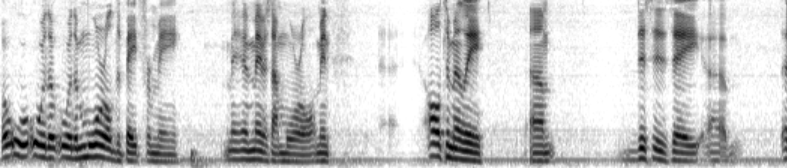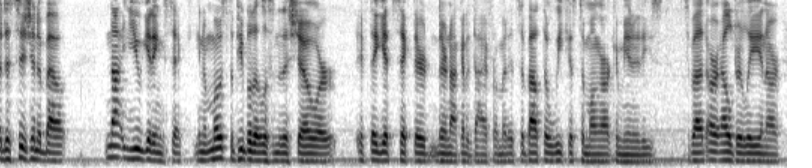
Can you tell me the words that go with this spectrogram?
or, or the or the moral debate for me. Maybe it's not moral. I mean, ultimately, um, this is a um, a decision about not you getting sick. You know, most of the people that listen to this show are if they get sick, they're they're not going to die from it. It's about the weakest among our communities. It's about our elderly and our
